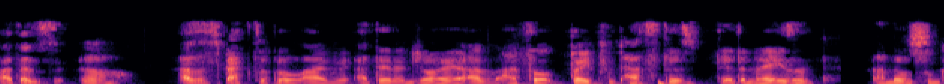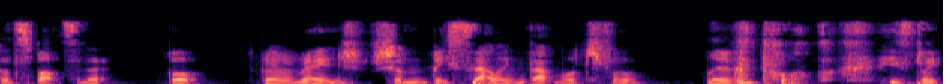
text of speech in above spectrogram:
I don't. Oh. As a spectacle, I, I did enjoy it. I, I thought both competitors did amazing, and there was some good spots in it. But Roman Reigns shouldn't be selling that much for Logan Paul. he's like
